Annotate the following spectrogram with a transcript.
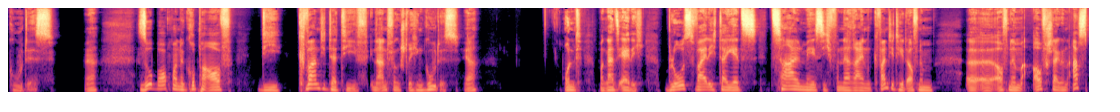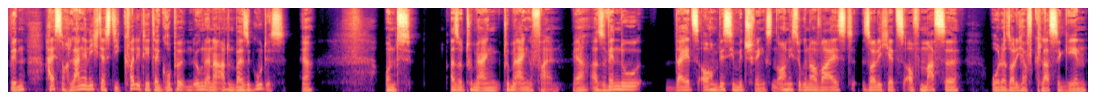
gut ist. Ja? So baut man eine Gruppe auf, die quantitativ in Anführungsstrichen gut ist, ja. Und mal ganz ehrlich, bloß weil ich da jetzt zahlenmäßig von der reinen Quantität auf einem äh, auf einem aufsteigenden Ast bin, heißt noch lange nicht, dass die Qualität der Gruppe in irgendeiner Art und Weise gut ist, ja. Und also tu mir einen, tu mir einen Gefallen, ja. Also wenn du da jetzt auch ein bisschen mitschwingst und auch nicht so genau weißt, soll ich jetzt auf Masse oder soll ich auf Klasse gehen?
